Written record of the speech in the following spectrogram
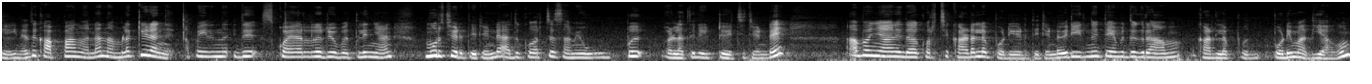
ചെയ്യുന്നത്. കപ്പ എന്ന് പറഞ്ഞാൽ നമ്മൾ കിഴങ്ങ്. അപ്പോൾ ഇതിന് ഇത് സ്ക്വയർ രൂപത്തിൽ ഞാൻ മുറിച്ചെടുത്തിട്ടുണ്ട്. അത് കുറച്ച് സമയം ഉപ്പ് വെള്ളത്തിൽ ഇട്ട് വെച്ചിട്ടുണ്ട്. അപ്പോൾ ഞാനിത് കുറച്ച് കടലപ്പൊടി എടുത്തിട്ടുണ്ട്. ഒരു ഇരുന്നൂറ്റി അമ്പത് ഗ്രാം കടലപ്പൊടി പൊടി മതിയാകും.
